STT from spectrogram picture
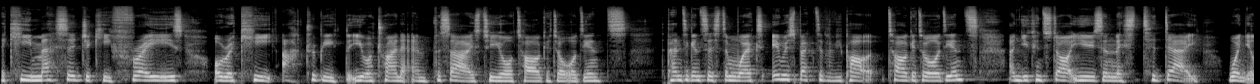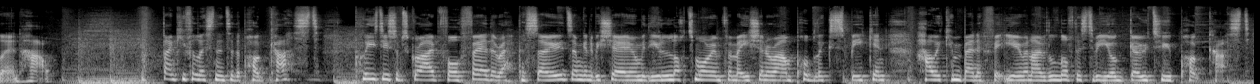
A key message, a key phrase, or a key attribute that you are trying to emphasize to your target audience. The Pentagon system works irrespective of your target audience, and you can start using this today when you learn how. Thank you for listening to the podcast. Please do subscribe for further episodes. I'm going to be sharing with you lots more information around public speaking, how it can benefit you, and I would love this to be your go to podcast.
